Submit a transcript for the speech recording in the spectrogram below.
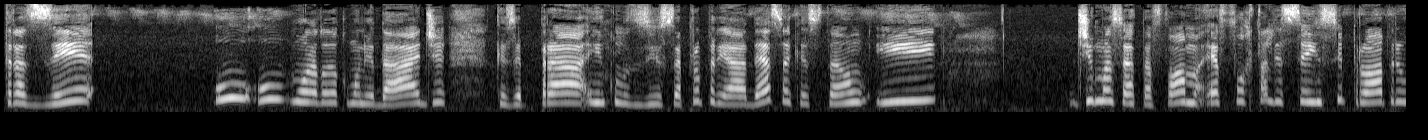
trazer o, o morador da comunidade, quer dizer, para inclusive se apropriar dessa questão e de uma certa forma, é fortalecer em si próprio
